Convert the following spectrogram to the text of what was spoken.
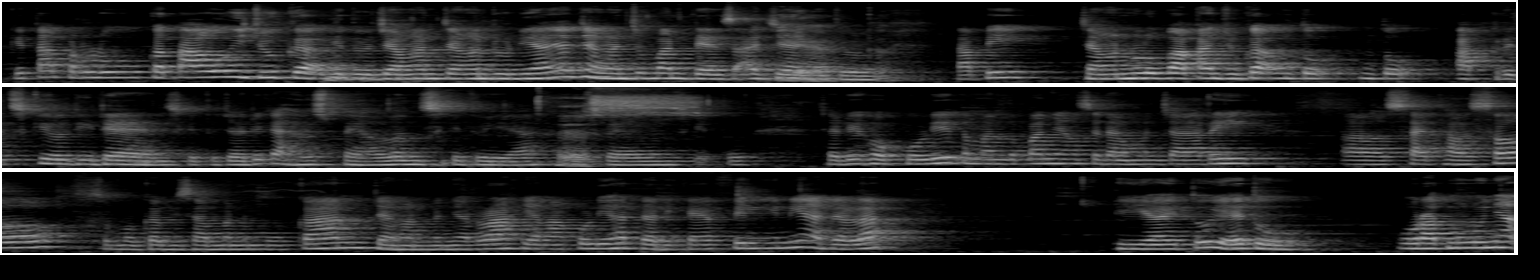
kita perlu ketahui juga gitu. Jangan jangan dunianya jangan cuma dance aja Iya, gitu. Tapi jangan melupakan juga untuk untuk upgrade skill di dance gitu. Jadi kayak harus balance gitu ya, harus Yes. balance gitu. Jadi hopefully teman-teman yang sedang mencari uh, side hustle semoga bisa menemukan, jangan menyerah. Yang aku lihat dari Kevin ini adalah dia itu yaitu urat mulunya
